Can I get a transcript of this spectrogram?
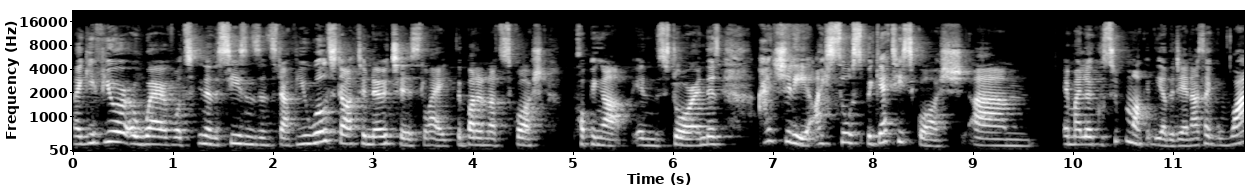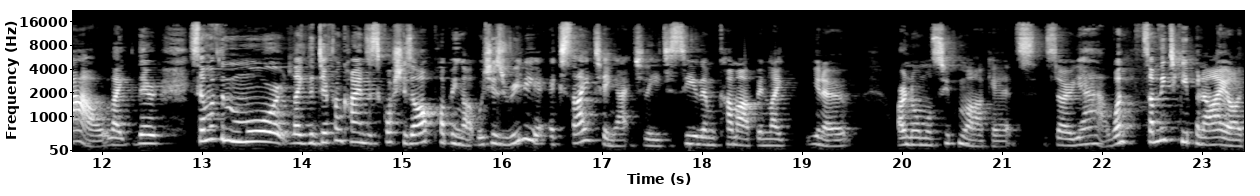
like if you're aware of what's you know the seasons and stuff you will start to notice like the butternut squash popping up in the store. And there's actually i saw spaghetti squash um in my local supermarket the other day and I was like, wow, like there, some of the more, like the different kinds of squashes are popping up, which is really exciting actually to see them come up in like, you know, our normal supermarkets. So yeah, one, something to keep an eye on.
